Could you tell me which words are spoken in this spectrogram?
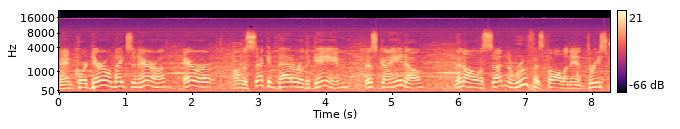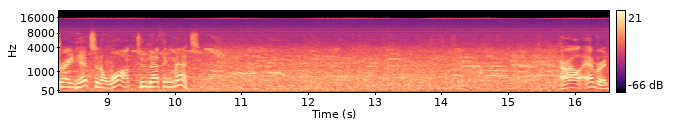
And Cordero makes an error, error on the second batter of the game, Vizcaino. Then all of a sudden the roof has fallen in. Three straight hits and a walk, 2 nothing Mets. Carl Everett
